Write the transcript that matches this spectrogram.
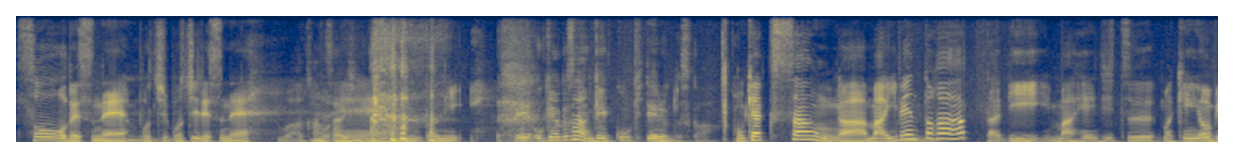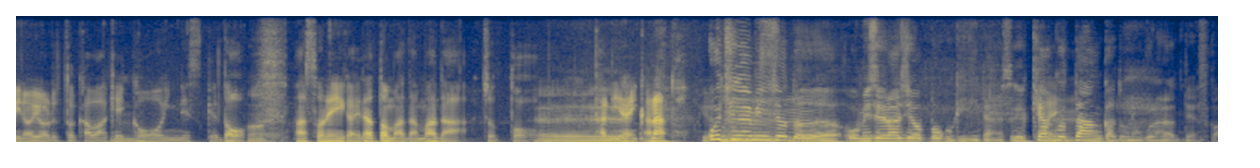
そうですね。うん。ぼちぼちですね、うわ関西人、えー本当に。えお客さん結構来てるんですか？お客さんがまあイベントがあったり、まあ平日、まあ、金曜日の夜とかは結構多いんですけど、まあそれ以外だとまだまだちょっと足りないかなと。いうこれちなみにちょっとお店ラジオっぽく聞きたいんですけど客単価どのくらいなってんですか、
